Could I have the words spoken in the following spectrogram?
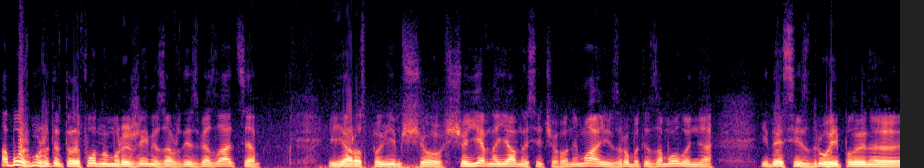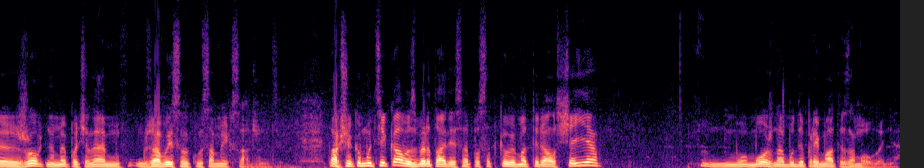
Або ж можете в телефонному режимі завжди зв'язатися. І я розповім, що, що є в наявності, чого немає, і зробити замовлення. І десь із другої половини жовтня ми починаємо вже висилку самих саджанців. Так що, кому цікаво, звертайтеся, посадковий матеріал ще є. Можна буде приймати замовлення.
